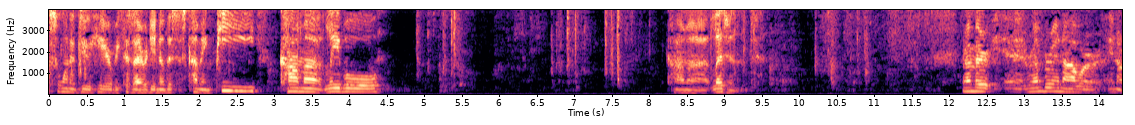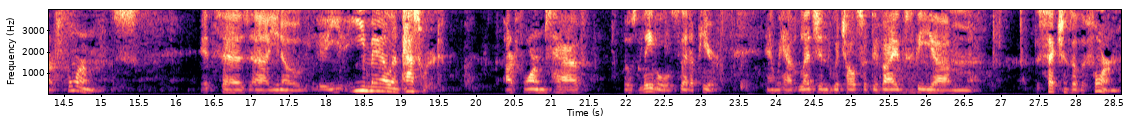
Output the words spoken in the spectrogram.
Also want to do here, because I already know this is coming, P, comma, label, comma, legend. Remember, uh, remember in our in our forms, it says, uh, you know, e email and password. Our forms have those labels that appear, and we have legend, which also divides the um, the sections of the form.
